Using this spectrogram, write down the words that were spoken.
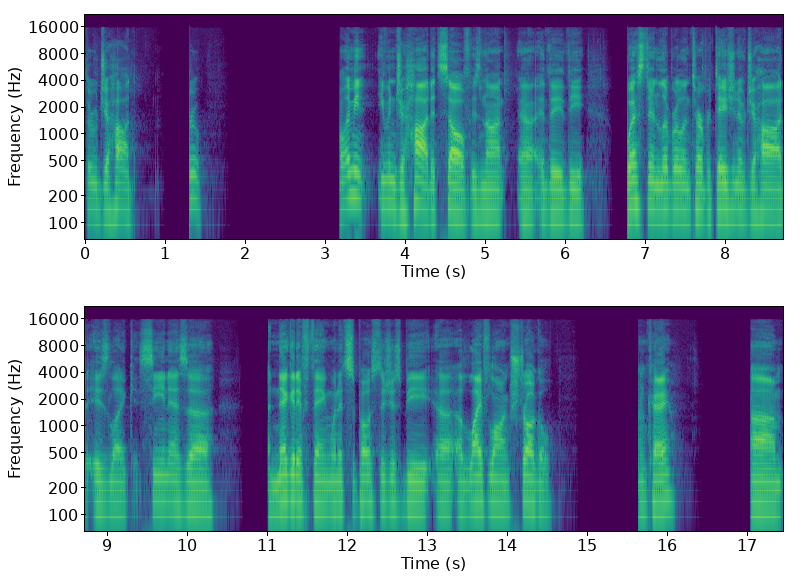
Through jihad. Well, I mean, even jihad itself is not uh, the the Western liberal interpretation of jihad is like seen as a a negative thing when it's supposed to just be a, a lifelong struggle. Okay. Um.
